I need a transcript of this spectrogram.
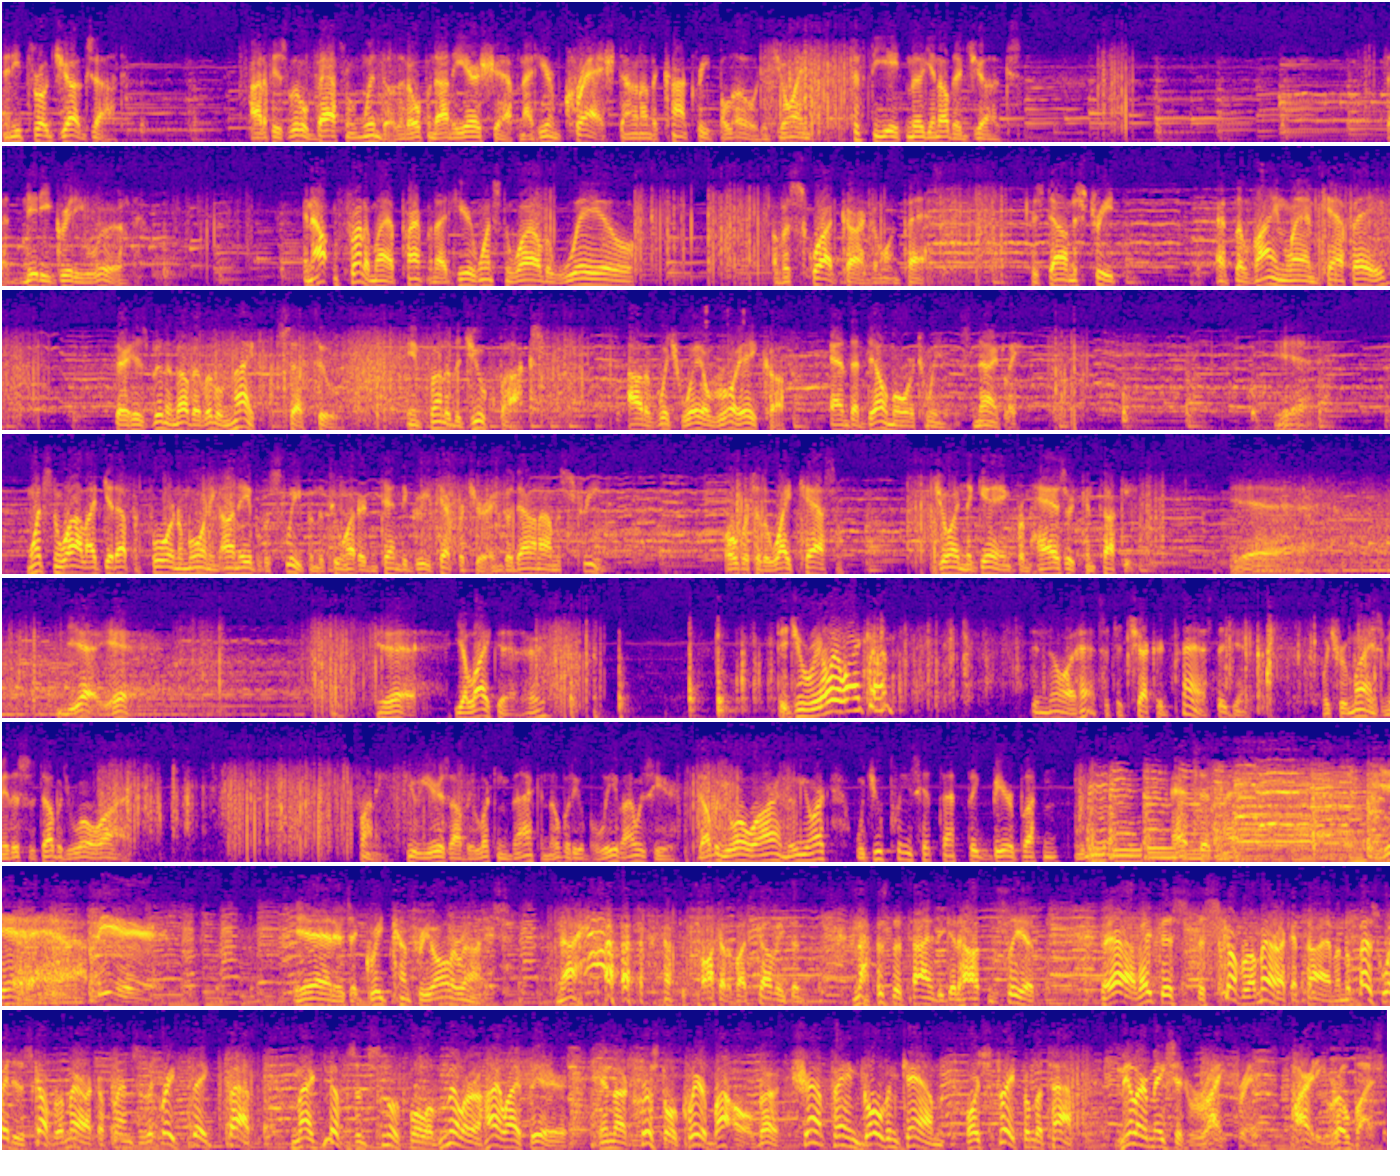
And he'd throw jugs out out of his little bathroom window that opened on the air shaft, and I'd hear him crash down on the concrete below to join 58 million other jugs. The nitty gritty world. And out in front of my apartment, I'd hear once in a while the wail of a squad car going past. Because down the street at the Vineland Cafe, there has been another little knife set to in front of the jukebox, out of which wailed Roy Acuff and the Delmore twins nightly. Yeah. Once in a while, I'd get up at four in the morning, unable to sleep in the 210 degree temperature, and go down on the street over to the White Castle, join the gang from Hazard, Kentucky. Yeah. Yeah, yeah. Yeah. You like that, huh? Did you really like that? Didn't know I had such a checkered past, did you? Which reminds me, this is WOR. Funny. A few years I'll be looking back and nobody will believe I was here. WOR in New York, would you please hit that big beer button? That's it, man. Yeah. Yeah, there's a great country all around us. Now, after talking about Covington, Now's the time to get out and see it. Yeah, make this Discover America time. And the best way to discover America, friends, is a great big, fat, magnificent snootful of Miller High Life beer in the crystal clear bottle, the champagne golden can, or straight from the tap. Miller makes it right, friend. Hearty, robust,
